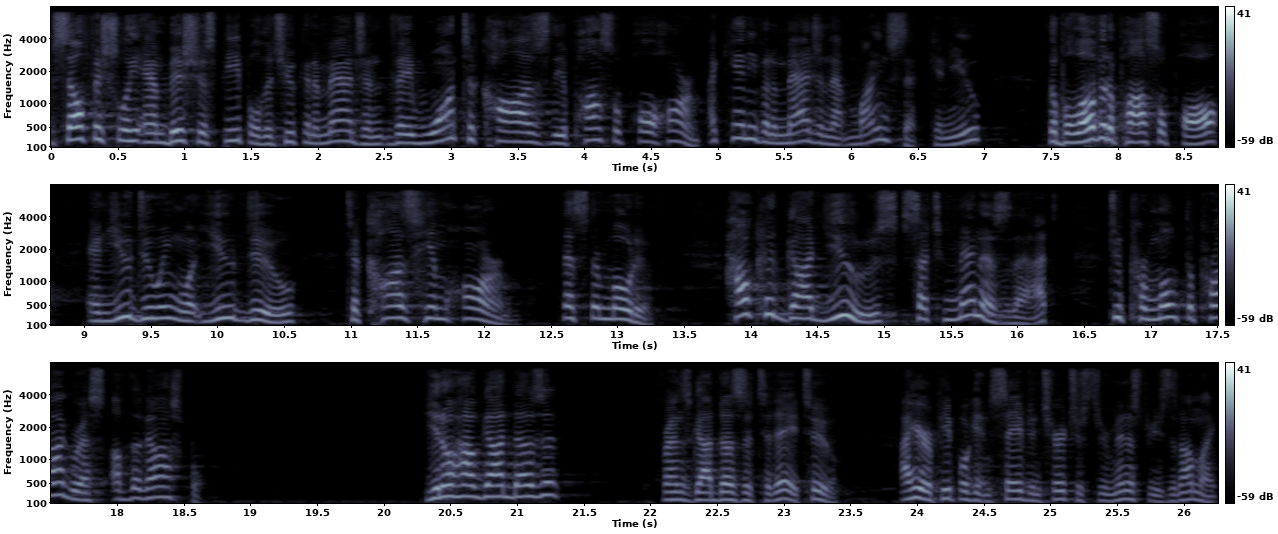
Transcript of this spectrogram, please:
selfishly ambitious people that you can imagine. They want to cause the apostle Paul harm. I can't even imagine that mindset, can you? The beloved apostle Paul and you doing what you do to cause him harm. That's their motive. How could God use such men as that to promote the progress of the gospel? You know how God does it? Friends, God does it today too. I hear people getting saved in churches through ministries that I'm like,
